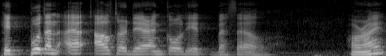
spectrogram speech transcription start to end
He put an uh, altar there and called it Bethel. All right?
